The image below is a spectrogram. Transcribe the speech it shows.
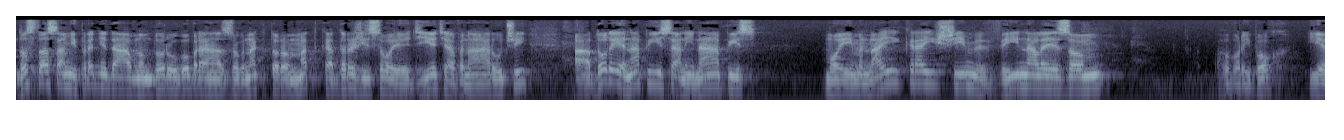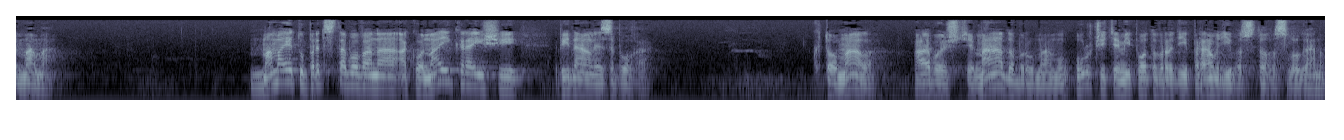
Dostal sa mi prednedávnom do rúk obrázok, na ktorom matka drží svoje dieťa v náruči a dole je napísaný nápis Mojím najkrajším výnalézom, hovorí Boh, je mama. Mama je tu predstavovaná ako najkrajší vynález Boha. Kto mal, alebo ešte má dobrú mamu, určite mi potvrdí pravdivosť toho sloganu.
